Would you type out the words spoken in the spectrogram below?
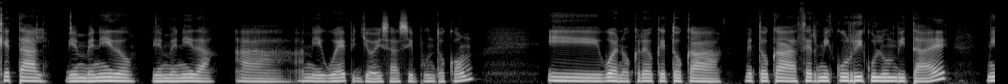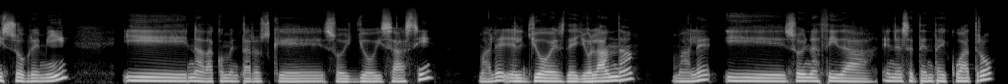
¿Qué tal? Bienvenido, bienvenida a, mi web joysasi.com. Y bueno, creo que toca, me toca hacer mi currículum vitae, mi sobre mí. Y nada, comentaros que soy Joy ¿vale? El yo es de Yolanda, ¿vale? Y soy nacida en el 74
